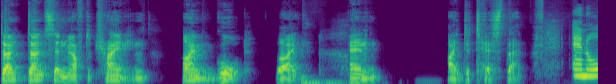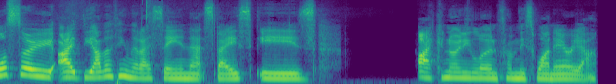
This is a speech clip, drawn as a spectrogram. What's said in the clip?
don't, don't send me off to training. I'm good. Like, and I detest that. And also, I the other thing that I see in that space is I can only learn from this one area.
